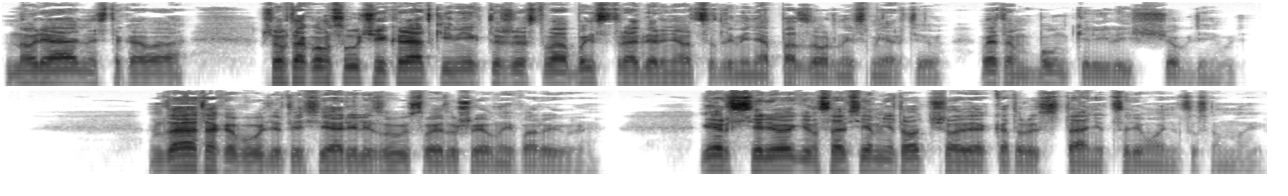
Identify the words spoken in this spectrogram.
Но реальность такова, что в таком случае краткий миг торжества быстро обернется для меня позорной смертью в этом бункере или еще где-нибудь. Да, так и будет, если я реализую свои душевные порывы. Герс Серегин совсем не тот человек, который станет церемониться со мной.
